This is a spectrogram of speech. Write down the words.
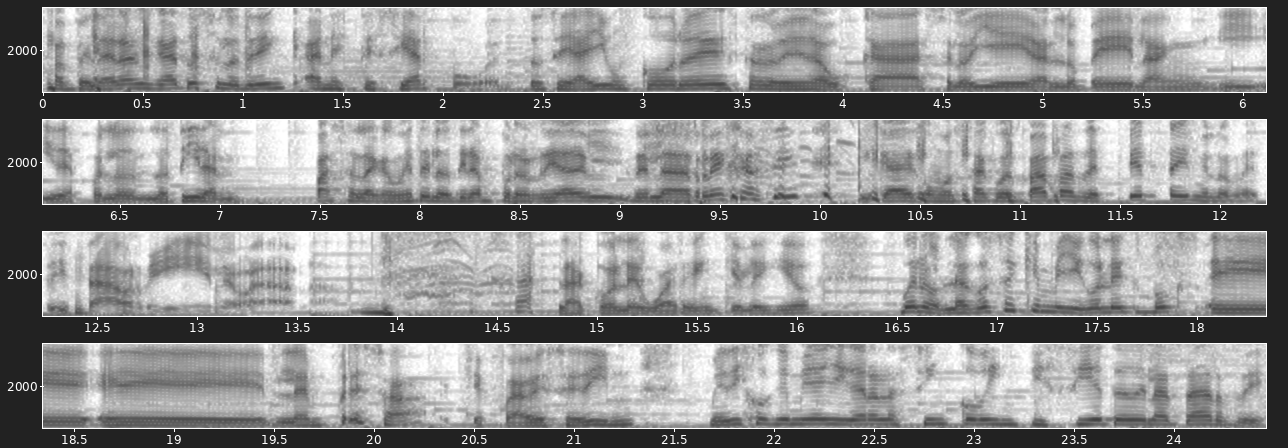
para pelar al gato se lo tienen que anestesiar, po, weón. entonces hay un cobro extra, lo vienen a buscar, se lo llevan, lo pelan y, y después lo, lo tiran. Pasa la camioneta y lo tiran por arriba del- de la reja así y cae como saco de papas, despierta y me lo mete y está horrible, weón. no. La cola de guarén que le quedó. Bueno, la cosa es que me llegó el Xbox. eh, eh, la empresa, que fue ABCDIN, me dijo que me iba a llegar a las 5.27 de la tarde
